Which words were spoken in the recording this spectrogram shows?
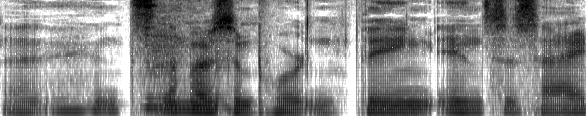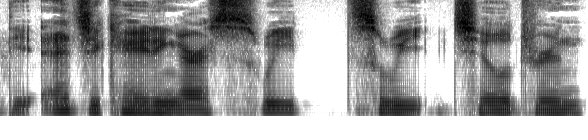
It's the most important thing in society, educating our sweet, sweet children.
